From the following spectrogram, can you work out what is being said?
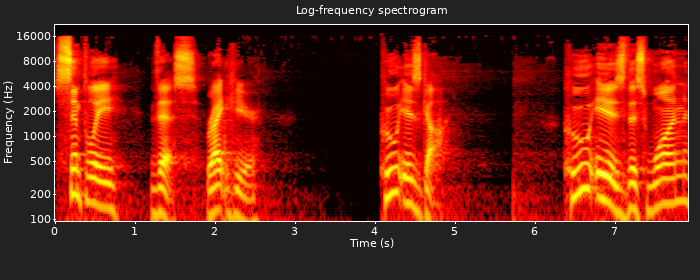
simply this right here Who is God? Who is this one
